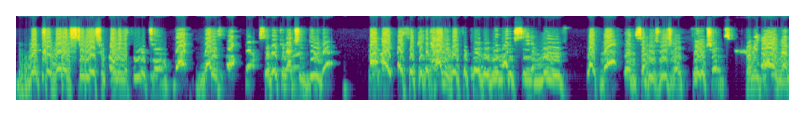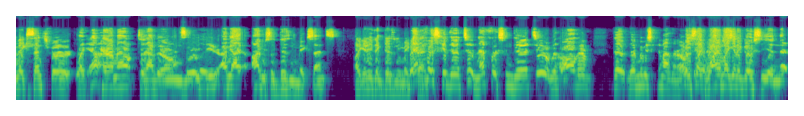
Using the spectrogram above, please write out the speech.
that prevented studios from owning a theater chain. That that is up now, so they can actually do that. I, I, I think if it hadn't been for COVID, we might have seen a move like that in some of these regional theater chains. But I mean, do you think Um, that makes sense for like Yeah. Paramount to have their own Absolutely. movie theater? I mean, I, obviously Disney makes sense. Like anything Disney makes sense. Netflix can do it too. Netflix can do it too with all their their, their movies can come out in their own. But it's like, why am I going to go see a net,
